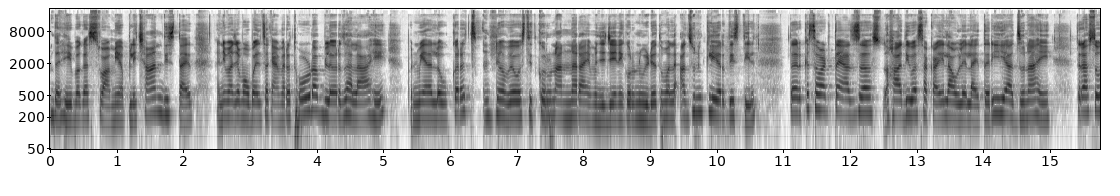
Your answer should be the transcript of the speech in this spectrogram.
तर हे बघा स्वामी आपले छान दिसत आहेत आणि माझ्या मोबाईलचा कॅमेरा थोडा ब्लर झाला आहे पण मी याला लवकरच व्यवस्थित करून आणणार आहे म्हणजे जेणेकरून व्हिडिओ तुम्हाला अजून क्लिअर दिसतील. तर कसं वाटतंय आज हा दिवस सकाळी लावलेला आहे तरीही अजून आहे. तर असो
